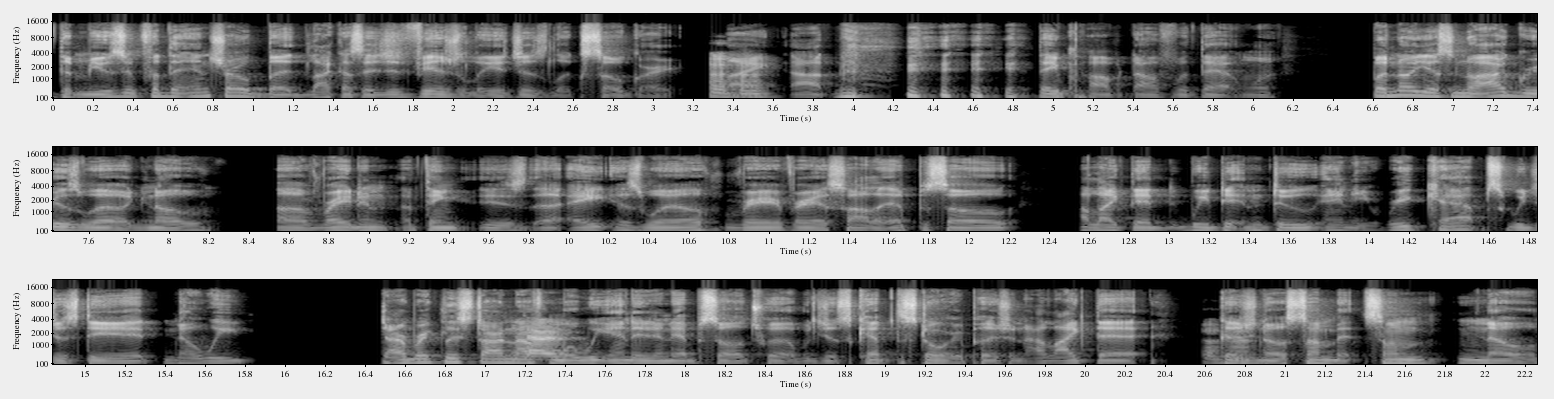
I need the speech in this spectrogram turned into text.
the music for the intro. But like I said, just visually, it just looks so great. Mhm. Like I, they popped off with that one. But no, yes, no, I agree as well. You know, uh, rating I think is uh, eight as well. Very very solid episode. I like that we didn't do any recaps. We just did, you know, we directly starting off from Okay. where we ended in episode 12. We just kept the story pushing. I like that Mm-hmm. because, you know, some, some, you know,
